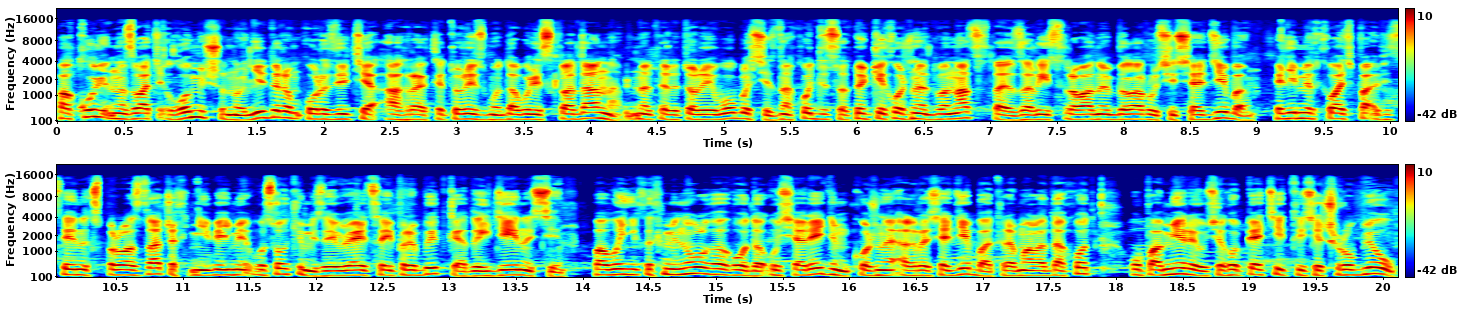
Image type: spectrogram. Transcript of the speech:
Пакуль назваць гомішчыну лідарам у развіцці аграэкатурызму даволі складана. На тэрыторыі вобласці знаходзіцца толькі кожная 12 зарэгістраваная ў Беларусі сядзіба. Калі меркаваць па афіцыйных справаздачах, не вельмі высокімі з'яўляюцца і прыбыткі ад іх дзейнасці. Па выніках мінулага года ў сярэднім кожная аграсядзіба атрымала доход у памеры ўсяго 5 тысяч рублёў.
